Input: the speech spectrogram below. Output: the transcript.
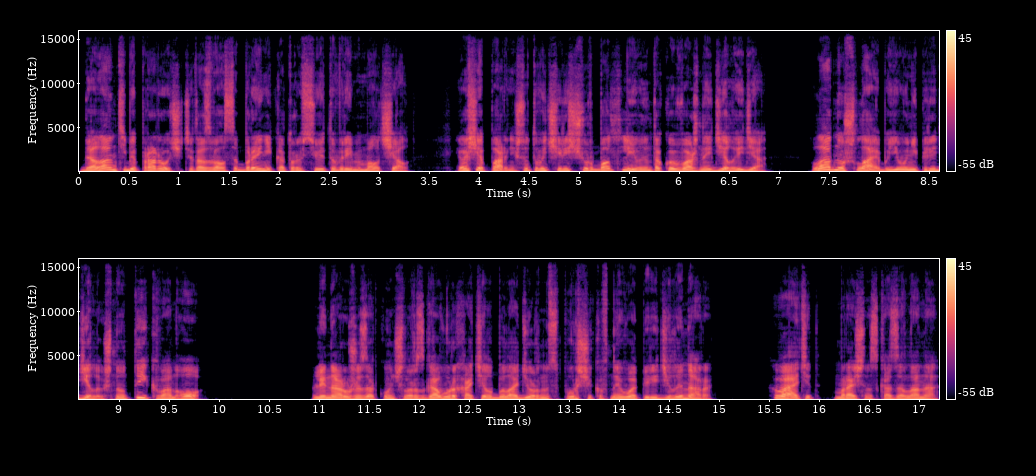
«Да ладно тебе пророчить», — отозвался Бренни, который все это время молчал. «И вообще, парни, что-то вы чересчур болтливы на такое важное дело идя. Ладно уж, Лайба, его не переделаешь, но ты, Кван-О...» Ленар уже закончил разговор и хотел было одернуть спорщиков, но его опередил Инара. «Хватит», — мрачно сказала она.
